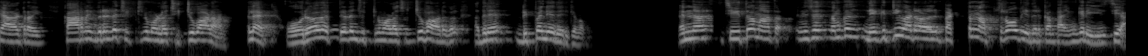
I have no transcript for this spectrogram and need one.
ക്യാരക്ടറായി കാരണം ഇവരുടെ ചുറ്റിനുമുള്ള ചുറ്റുപാടാണ്. അല്ലെ? ഓരോ വ്യക്തിയുടെയും ചുറ്റിനുമുള്ള ചുറ്റുപാടുകൾ അതിൽ ഡിപ്പെൻഡ് ചെയ്തിരിക്കണം. എന്നാൽ ചീത്ത മാത്രം. എന്ന് വെച്ചാൽ നമുക്ക് നെഗറ്റീവ് ആയിട്ടുള്ള പെട്ടെന്ന് അബ്സോർബ് ചെയ്തെടുക്കാൻ ഭയങ്കര ഈസിയാ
